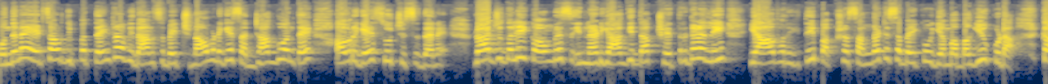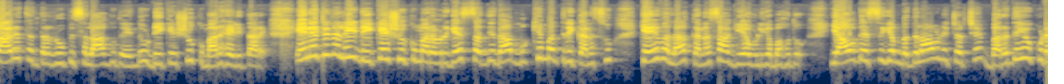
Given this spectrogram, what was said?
ಮುಂದಿನ ಎರಡ್ ಸಾವಿರದ ಇಪ್ಪತ್ತೆಂಟರ ವಿಧಾನಸಭೆ ಚುನಾವಣೆಗೆ ಸಜ್ಜಾಗುವಂತೆ ಅವರಿಗೆ ಸೂಚಿಸಿದ್ದೇನೆ. ರಾಜ್ಯದಲ್ಲಿ ಕಾಂಗ್ರೆಸ್ ಹಿನ್ನಡೆಯಾಗಿದ್ದ ಕ್ಷೇತ್ರಗಳಲ್ಲಿ ಯಾವ ರೀತಿ ಪಕ್ಷ ಸಂಘಟಿಸಬೇಕು ಎಂಬ ಬಗ್ಗೆಯೂ ಕೂಡ ಕಾರ್ಯತಂತ್ರ ರೂಪಿಸಲಾಗುವುದು ಎಂದು ಡಿಕೆ ಶಿವಕುಮಾರ್ ಹೇಳಿದ್ದಾರೆ. ಈ ನಿಟ್ಟಿನಲ್ಲಿ ಡಿಕೆ ಶಿವಕುಮಾರ್ ಅವರಿಗೆ ಸದ್ಯದ ಮುಖ್ಯಮಂತ್ರಿ ಕನಸು ಕೇವಲ ಕನಸಾಗಿಯೇ ಉಳಿಯಬಹುದು. ಯಾವುದೇ ಸಿಎಂ ಬದಲಾವಣೆ ಚರ್ಚೆ ಬರದೆಯೂ ಕೂಡ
